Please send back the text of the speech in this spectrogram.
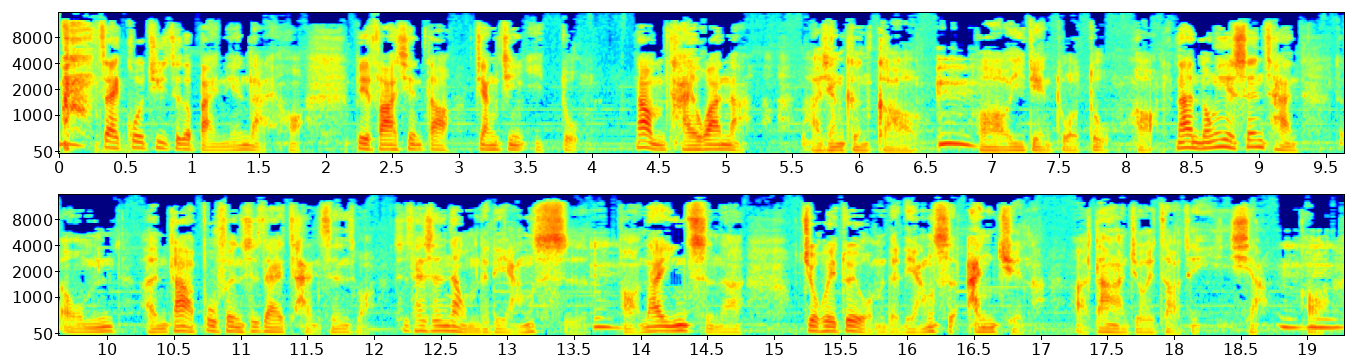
在过去这个百年来，哈，被发现到将近一度。那我们台湾呐，好像更高，嗯，哦，一点多度，好。那农业生产，我们很大部分是在产生什么？是在生产我们的粮食，嗯，好，那因此呢，就会对我们的粮食安全啊，啊，当然就会造成影响，嗯，哦，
